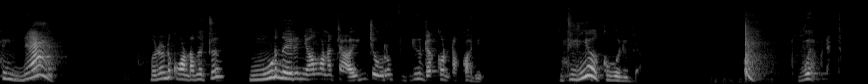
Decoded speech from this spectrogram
പിന്നെ? അവരോട് കൊണ്ടുവന്നിട്ട് മൂന്ന് നേരം ഞാൻ വേണം ചായയും ചോറും പിന്നെ ഉണ്ടാക്കാൻ ഉണ്ടാക്കാൻ പോയി അങ്ങോട്ട്.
